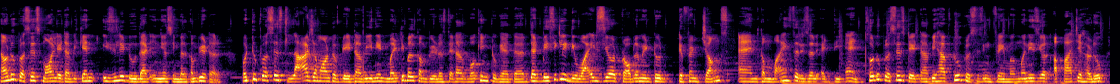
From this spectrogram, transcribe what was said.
Now to process small data, we can easily do that in your single computer. But to process large amount of data, we need multiple computers that are working together that basically divides your problem into different chunks and combines the result at the end. So to process data, we have two processing framework. One is your Apache Hadoop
